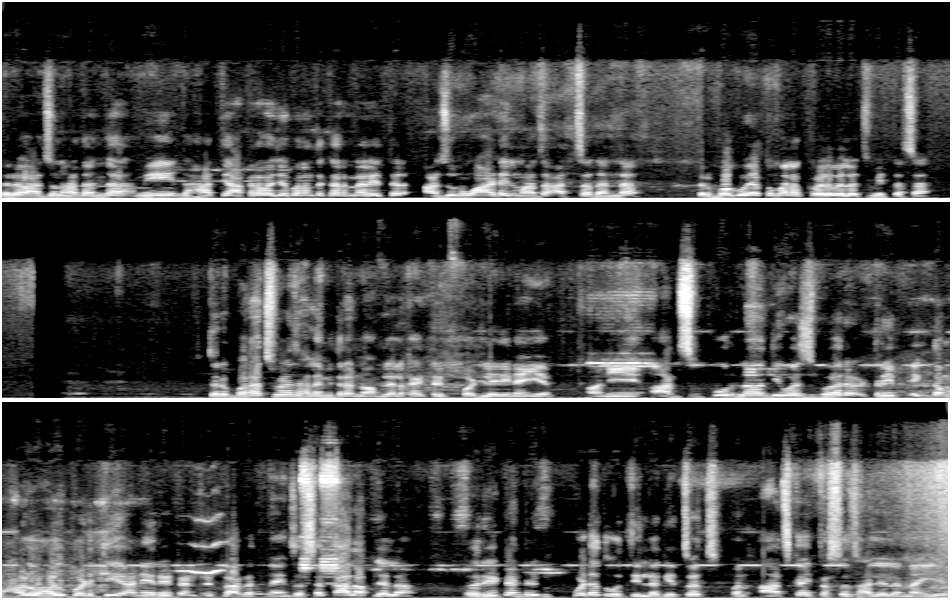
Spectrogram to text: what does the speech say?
तर अजून हा धंदा मी दहा ते अकरा वाजेपर्यंत करणार आहे. तर अजून वाढेल माझा आजचा धंदा. तर बघूया तुम्हाला कळवेलच मी तसा. तर बराच वेळ झाला मित्रांनो आपल्याला काही ट्रिप पडलेली नाहीये. आणि आज पूर्ण दिवसभर ट्रिप एकदम हळूहळू पडते आणि रिटर्न ट्रिप लागत नाही. जसं काल आपल्याला रिटर्न ट्रिप पडत होती लगेचच पण आज काही तसं झालेलं नाहीये.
